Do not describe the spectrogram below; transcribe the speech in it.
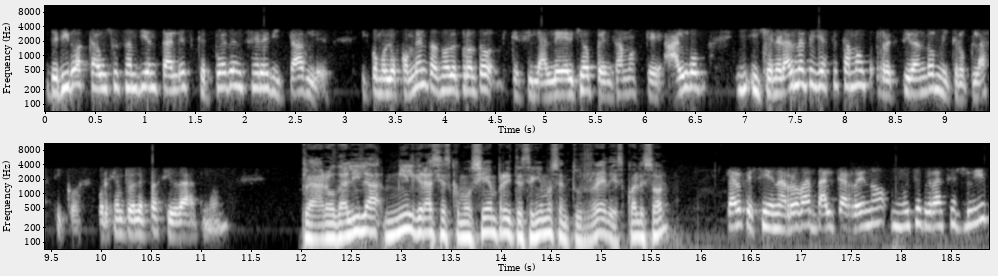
debido a causas ambientales que pueden ser evitables. Y como lo comentas, ¿no? De pronto, que si la alergia o pensamos que algo, y, y generalmente ya estamos respirando microplásticos, por ejemplo, en esta ciudad, ¿no? Claro, Dalila, mil gracias como siempre y te seguimos en tus redes. ¿Cuáles son? Claro que sí, en arroba dalcarreno. Muchas gracias, Luis.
